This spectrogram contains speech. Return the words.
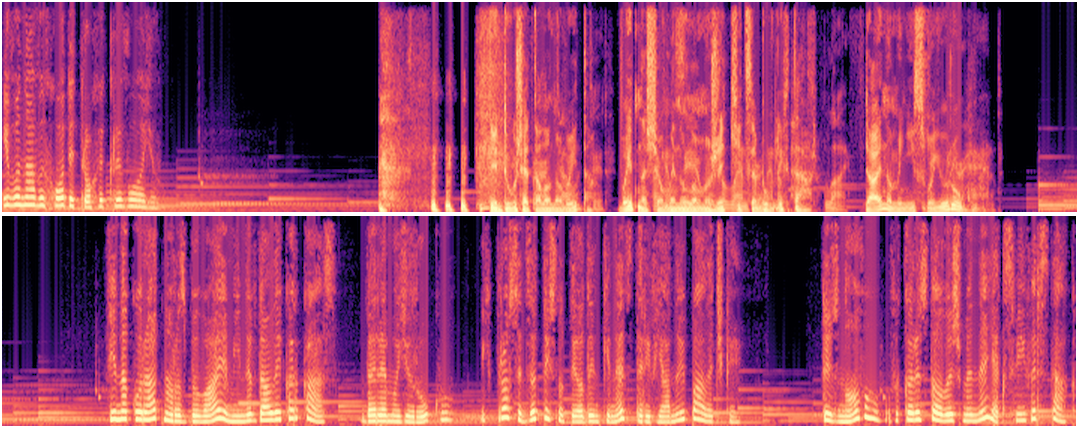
і вона виходить трохи кривою. Ти дуже талановита. Видно, що в минулому житті це був ліхтар. Дай на мені свою руку. Він акуратно розбиває мій невдалий каркас, бере мою руку і просить затиснути один кінець дерев'яної палички. Ти знову використовуєш мене як свій верстак.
